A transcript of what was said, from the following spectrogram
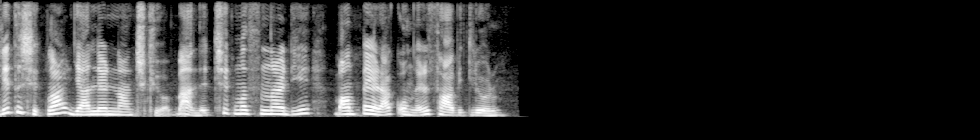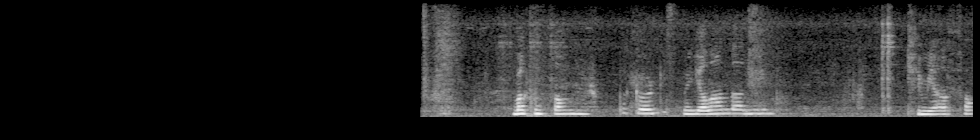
LED ışıklar yerlerinden çıkıyor. Ben de çıkmasınlar diye bantlayarak onları sabitliyorum. Bakın sallıyorum. Bak gördünüz mü? Yalandan değil bu. Kimyasal.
